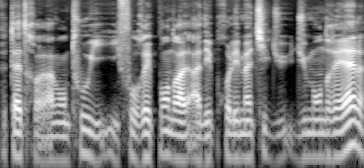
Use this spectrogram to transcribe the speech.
peut-être avant tout, il, faut répondre à, des problématiques du, monde réel.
